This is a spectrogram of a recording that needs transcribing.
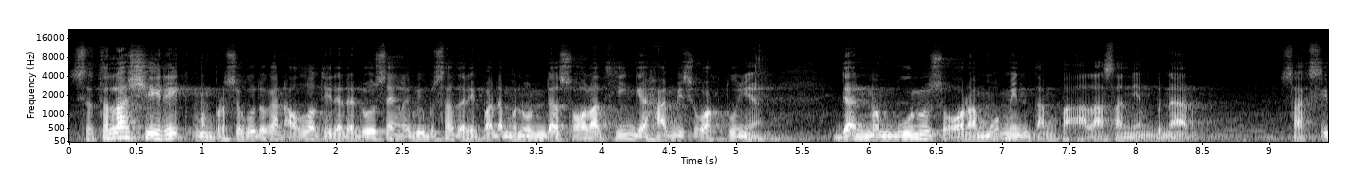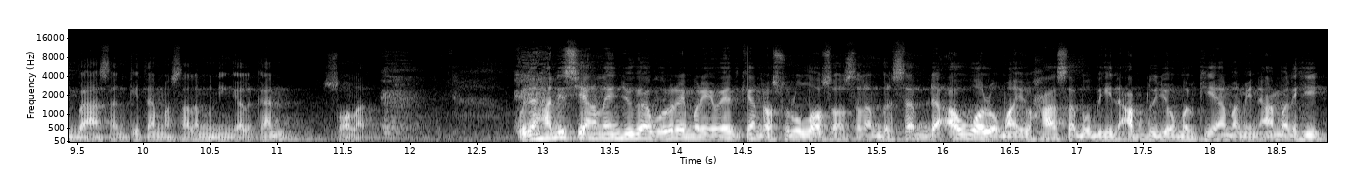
Setelah syirik mempersekutukan Allah tidak ada dosa yang lebih besar daripada menunda sholat hingga habis waktunya dan membunuh seorang mukmin tanpa alasan yang benar. Saksi bahasan kita masalah meninggalkan sholat. Kemudian hadis yang lain juga Abu Hurairah meriwayatkan Rasulullah SAW bersabda, "Awwalu ma yuhasabu bihi al-'abdu yawmal qiyamah min 'amalihi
